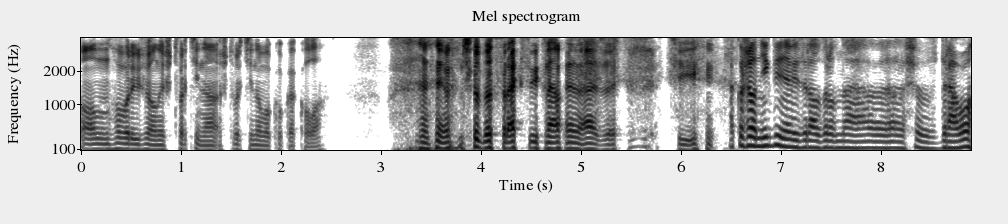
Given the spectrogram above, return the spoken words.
On hovorí, že on je štvrtina, štvrtinovo Coca-Cola. Neviem, čo to v praxi znamená, že či... Akože on nikdy nevyzeral zrovna uh, zdravo.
